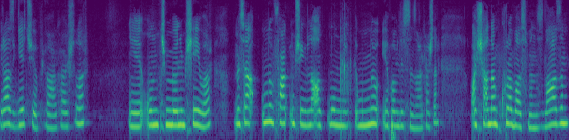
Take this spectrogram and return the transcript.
biraz geç yapıyor arkadaşlar. Ee, onun için böyle bir şey var. Mesela bunu farklı bir şekilde atlon birlikte bunu yapabilirsiniz arkadaşlar. Aşağıdan kura basmanız lazım.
